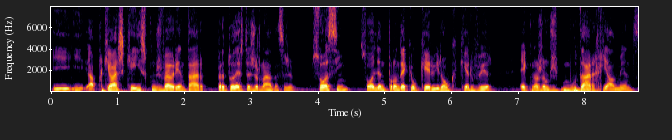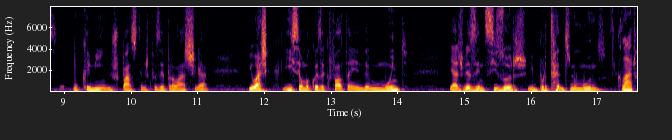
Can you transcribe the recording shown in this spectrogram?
e, e, ah, porque eu acho que é isso que nos vai orientar para toda esta jornada, ou seja, só assim, só olhando para onde é que eu quero ir ou o que quero ver, é que nós vamos mudar realmente o caminho, os passos que temos que fazer para lá chegar. E eu acho que isso é uma coisa que falta ainda muito e às vezes em decisores importantes no mundo. Claro.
